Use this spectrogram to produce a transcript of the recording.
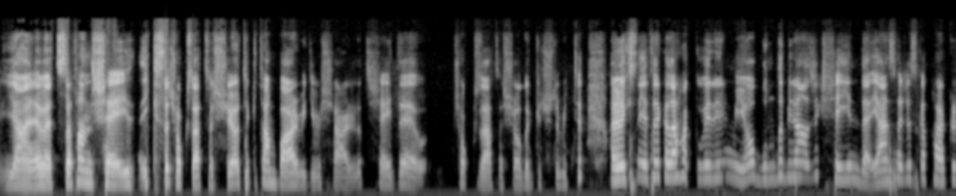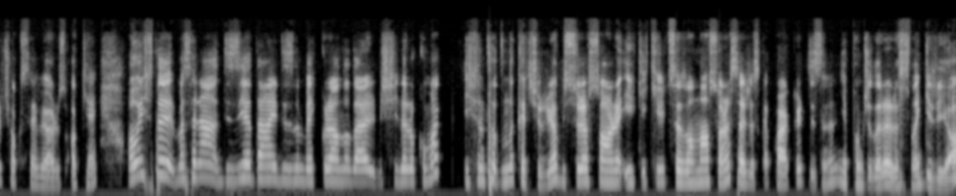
Yani evet zaten şey ikisi de çok güzel taşıyor. Öteki tam Barbie gibi Charlotte. Şeyde çok güzel taşıyor. O da güçlü bir tip. Hani ikisine yeteri kadar hakkı verilmiyor. Bunda birazcık şeyin de yani Sarah Jessica Parker'ı çok seviyoruz. Okey. Ama işte mesela diziye dair dizinin background'ına dair bir şeyler okumak işin tadını kaçırıyor. Bir süre sonra ilk 2-3 sezondan sonra Sarah Jessica Parker dizinin yapımcıları arasına giriyor.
